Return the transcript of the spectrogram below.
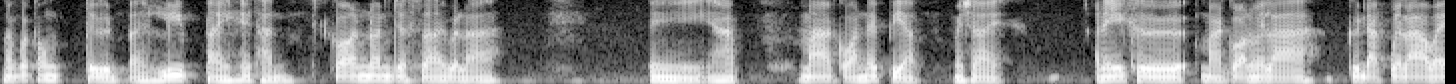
เราก็ต้องตื่นไปรีบไปให้ทัน ก่อนมันจะสายเวลา นี่ครับ มาก่อนได้เปรียบไม่ใช่ อันนี้คือมาก่อนเวลาคือดักเวลาไว้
